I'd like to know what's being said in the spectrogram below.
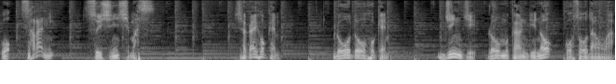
をさらに推進します。社会保険労働保険人事労務管理のご相談は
